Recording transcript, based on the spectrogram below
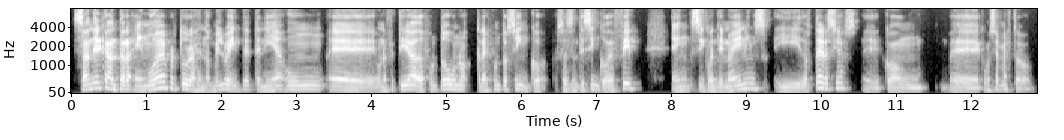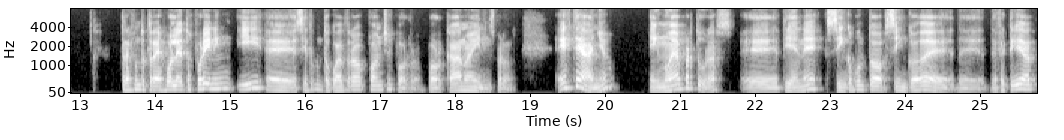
Sandy Alcántara en nueve aperturas en 2020 tenía un, eh, una efectividad de 2.1, 3.5, 65 de FIP en 59 innings y dos tercios, eh, con, eh, ¿cómo se llama esto? 3.3 boletos por inning y eh, 7.4 ponches por, por cada nueve innings, perdón. Este año, en nueve aperturas, eh, tiene 5.5 de, de, de efectividad,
